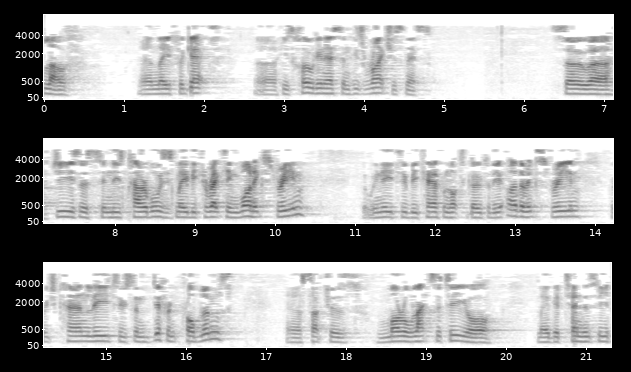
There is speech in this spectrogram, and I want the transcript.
love and they forget uh, his holiness and his righteousness. So uh, Jesus in these parables is maybe correcting one extreme, but we need to be careful not to go to the other extreme, which can lead to some different problems, uh, such as moral laxity or maybe a tendency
